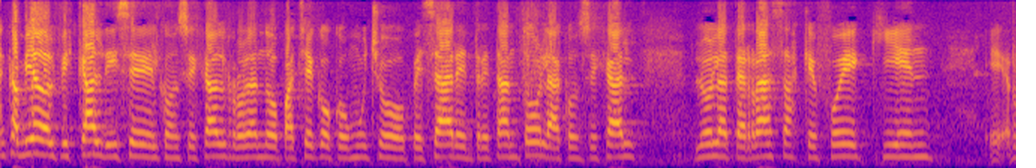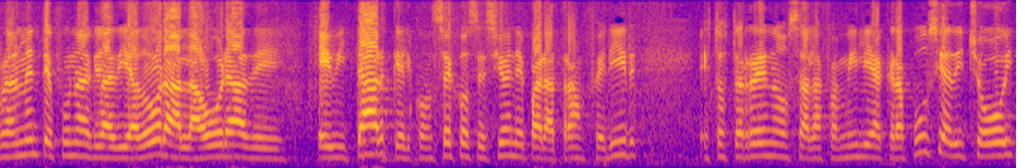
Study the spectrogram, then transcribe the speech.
Han cambiado al fiscal, dice el concejal Rolando Pacheco con mucho pesar. Entre tanto, la concejal Lola Terrazas, que fue quien eh, realmente fue una gladiadora a la hora de evitar que el Consejo sesione para transferir estos terrenos a la familia Crapuzzi, ha dicho hoy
